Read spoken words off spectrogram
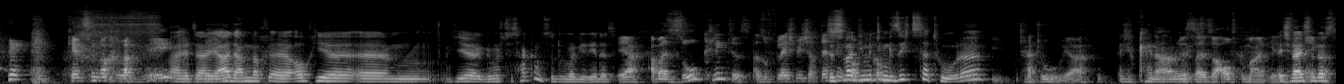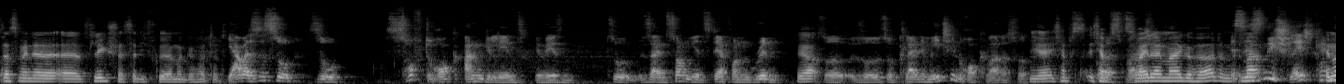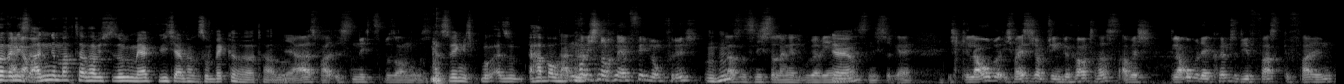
Kennst du noch La Fee? Alter, ja, da haben doch äh, auch hier, ähm, hier gemischtes Hack und so drüber geredet. Ja, aber so klingt es. Also vielleicht bin ich auch deswegen Das war die mit dem. Gesichtstattoo, oder? Tattoo, ja. Ich habe keine Ahnung. Das ist also aufgemalt hier. Ich weiß nur, dass, dass meine äh, Pflegeschwester die früher immer gehört hat. Ja, aber das ist so, so Softrock angelehnt gewesen. So sein Song jetzt, der von Rin. Ja. So, so, so kleine Mädchenrock war das so. Ja, ich hab's, ich hab's zwei, dreimal gehört und Es immer, ist nicht schlecht, keine immer wenn ich es angemacht habe, habe ich so gemerkt, wie ich einfach so weggehört habe. Ja, es war, ist nichts Besonderes. Deswegen, ich also habe auch. Dann habe ich noch eine Empfehlung für dich. Lass uns nicht so lange drüber reden, Mhm. Ja, ja. das ist nicht so geil. Ich glaube, ich weiß nicht, ob du ihn gehört hast, aber ich glaube, der könnte dir fast gefallen.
